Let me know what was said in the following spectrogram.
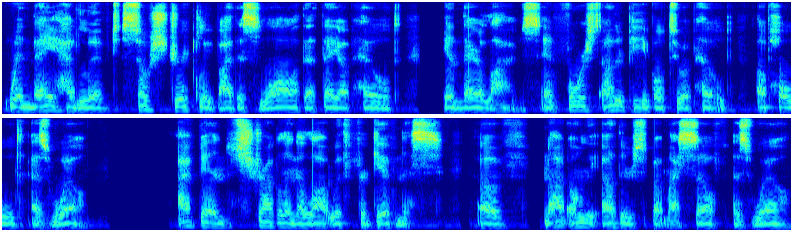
when they had lived so strictly by this law that they upheld in their lives and forced other people to uphold uphold as well. I've been struggling a lot with forgiveness of not only others but myself as well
